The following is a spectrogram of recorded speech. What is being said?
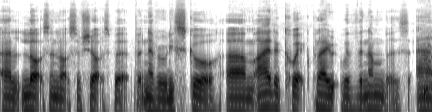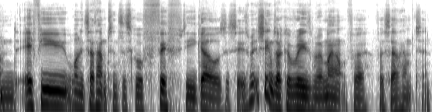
uh, lots and lots of shots, but but never really score. Um, I had a quick play with the numbers, and if you wanted Southampton to score 50 goals this season, which seems like a reasonable amount for for Southampton,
